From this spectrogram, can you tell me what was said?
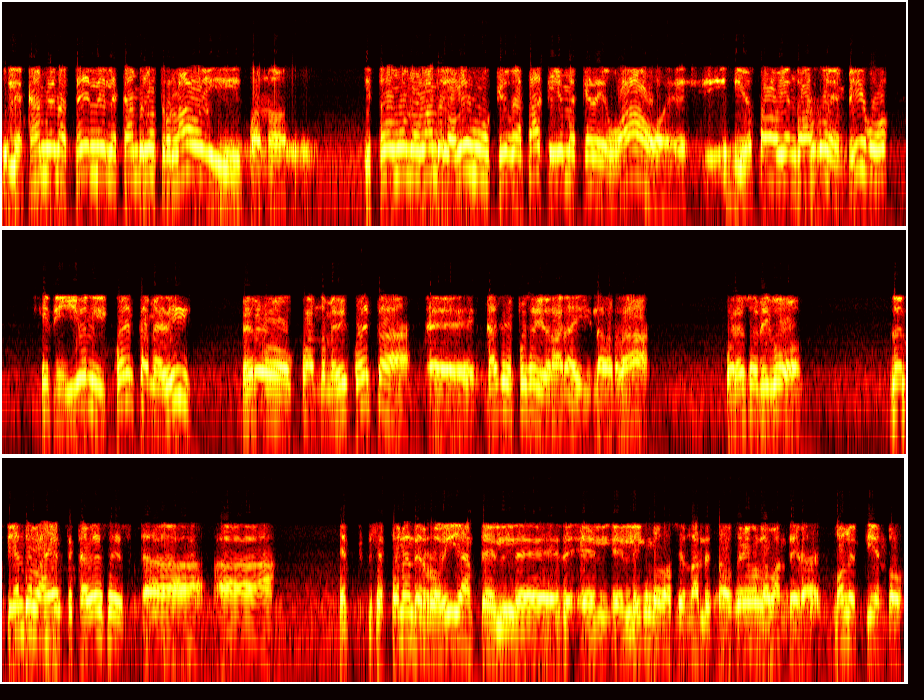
le cambio una tele, le cambio el otro lado y cuando y todo el mundo hablando de lo mismo, que un ataque, yo me quedé, wow, eh, y, yo estaba viendo algo en vivo y ni yo ni cuenta me di, pero cuando me di cuenta, eh, casi me puse a llorar ahí, la verdad, por eso digo, no entiendo la gente que a veces uh, se ponen de rodillas ante el, eh, el, el himno nacional de Estados Unidos, la bandera, no lo entiendo,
